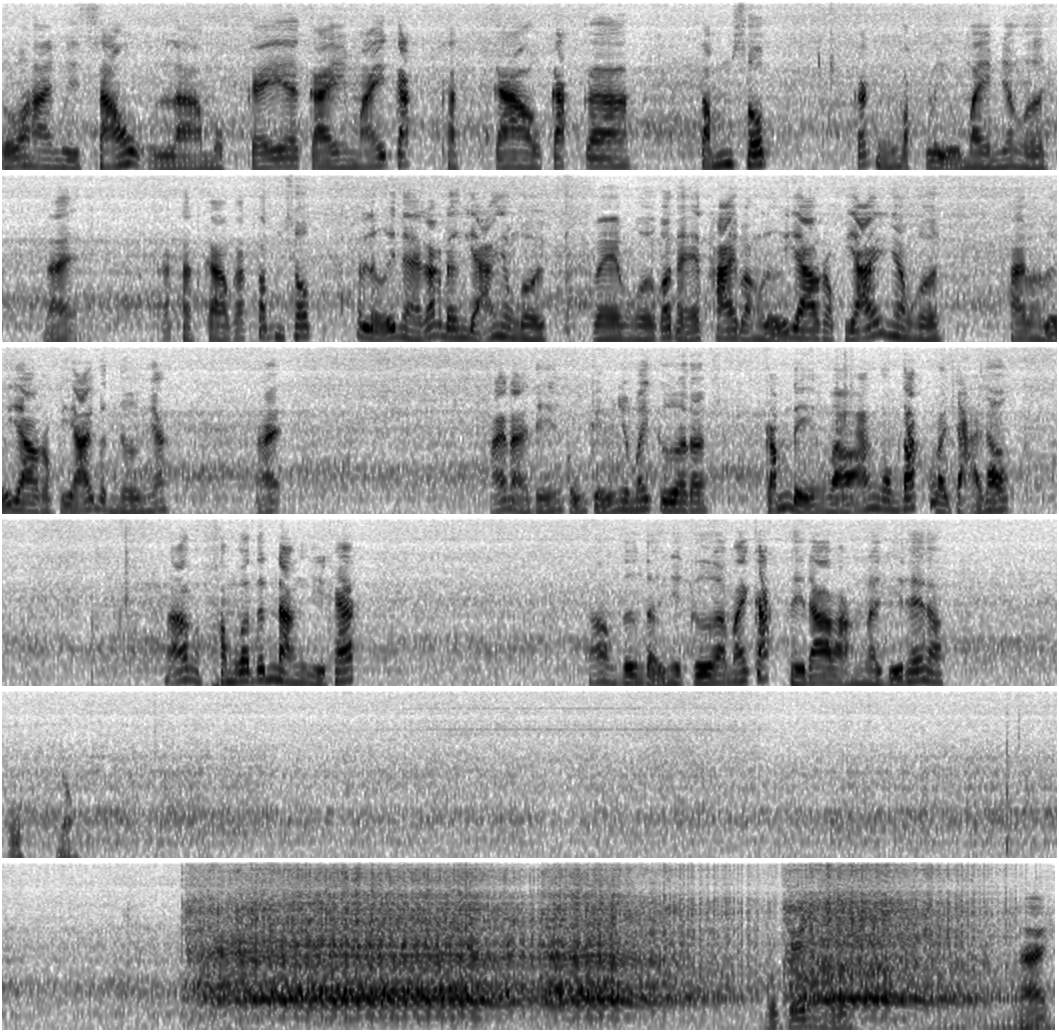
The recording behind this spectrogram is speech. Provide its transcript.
Số 26 là một cái cây máy cắt thạch cao cắt uh, tấm xốp cắt những vật liệu mềm nha mọi người. Đấy cắt thạch cao cắt tấm xốp. Cái lưỡi này rất đơn giản nha mọi người. Về mọi người có thể thay bằng lưỡi dao rọc giấy nha mọi người. Thay bằng lưỡi dao rọc giấy bình thường nhé đấy. Cái này thì cũng kiểu như máy cưa thôi. Cắm điện vào ấn công tắc là chạy thôi. Nó không có tính năng gì khác nó không tương tự như cưa máy cắt thì đa phần là chỉ thế thôi. Ồ nhầm. Ok mọi người đấy.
